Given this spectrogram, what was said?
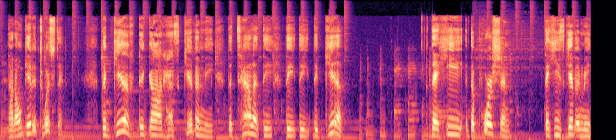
Now, don't get it twisted. The gift that God has given me, the talent, the the the the gift that He, the portion that He's given me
